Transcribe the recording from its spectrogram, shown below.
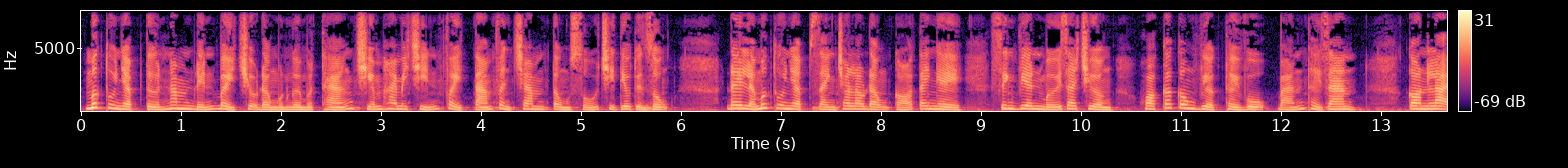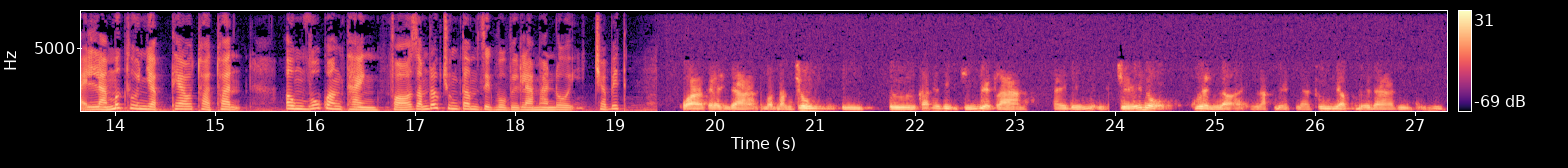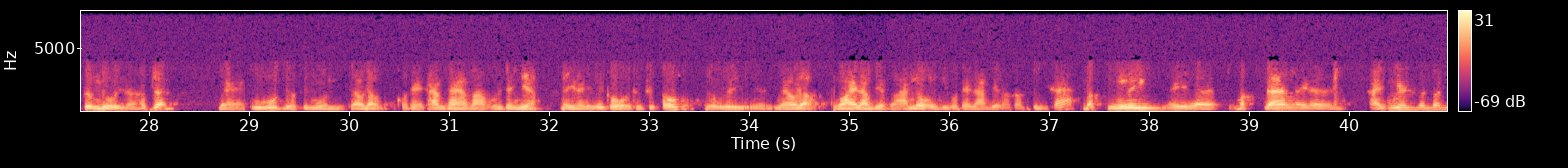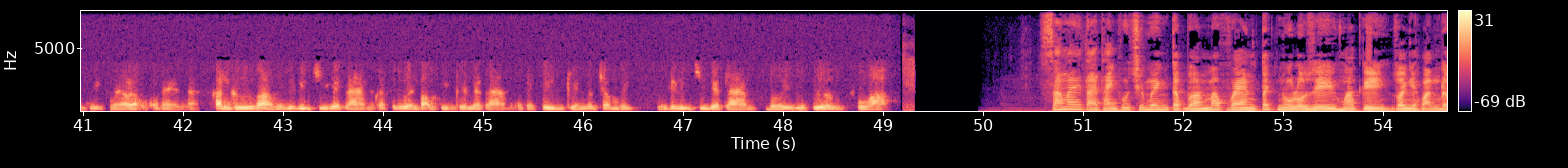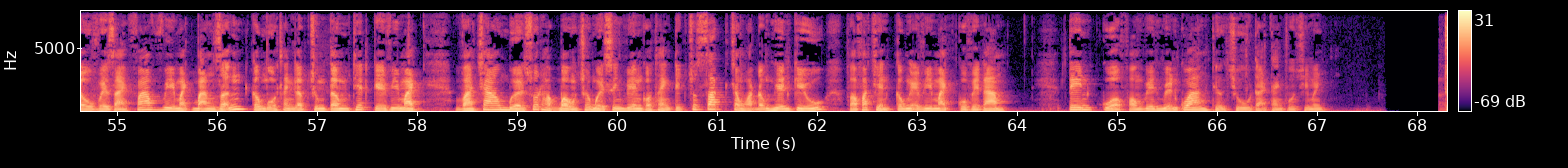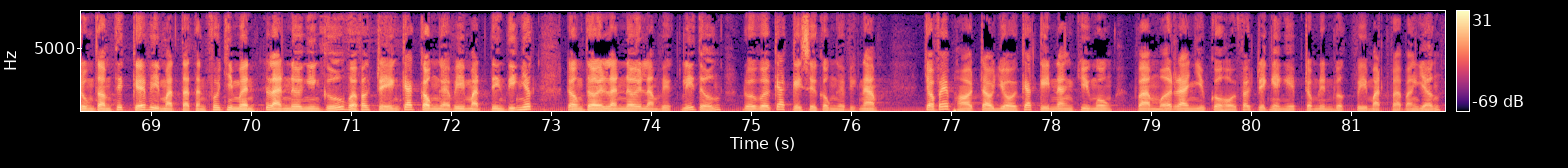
Mức thu nhập từ 5 đến 7 triệu đồng một người một tháng chiếm 29,8% tổng số chỉ tiêu tuyển dụng. Đây là mức thu nhập dành cho lao động có tay nghề, sinh viên mới ra trường hoặc các công việc thời vụ bán thời gian. Còn lại là mức thu nhập theo thỏa thuận. Ông Vũ Quang Thành, Phó Giám đốc Trung tâm Dịch vụ Việc làm Hà Nội cho biết. Qua cái đánh giá mặt bằng chung thì từ các cái vị trí việc làm hay đến những chế độ quyền lợi, đặc biệt là thu nhập đưa ra thì cũng tương đối là hấp dẫn để thu hút được cái nguồn lao động có thể tham gia vào với doanh nghiệp. Đây là những cái cơ hội thực sự tốt đối với người lao động. Ngoài làm việc ở Hà Nội thì có thể làm việc ở các tỉnh khác, Bắc Ninh hay là Bắc Giang hay là Thái Nguyên vân vân thì người lao động có thể là căn cứ vào những cái vị trí việc làm, các cái nguyện vọng tìm kiếm việc làm có thể tìm kiếm được cho mình những cái vị trí việc làm với mức lương phù hợp. Sáng nay tại thành phố Hồ Chí Minh, tập đoàn Marvell Technology Hoa Kỳ, doanh nghiệp hàng đầu về giải pháp vi mạch bán dẫn, công bố thành lập trung tâm thiết kế vi mạch và trao 10 suất học bổng cho 10 sinh viên có thành tích xuất sắc trong hoạt động nghiên cứu và phát triển công nghệ vi mạch của Việt Nam. Tin của phóng viên Nguyễn Quang thường trú tại thành phố Hồ Chí Minh. Trung tâm thiết kế vi mạch tại thành phố Hồ Chí Minh là nơi nghiên cứu và phát triển các công nghệ vi mạch tiên tiến nhất, đồng thời là nơi làm việc lý tưởng đối với các kỹ sư công nghệ Việt Nam cho phép họ trau dồi các kỹ năng chuyên môn và mở ra nhiều cơ hội phát triển nghề nghiệp trong lĩnh vực vi mạch và bán dẫn.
